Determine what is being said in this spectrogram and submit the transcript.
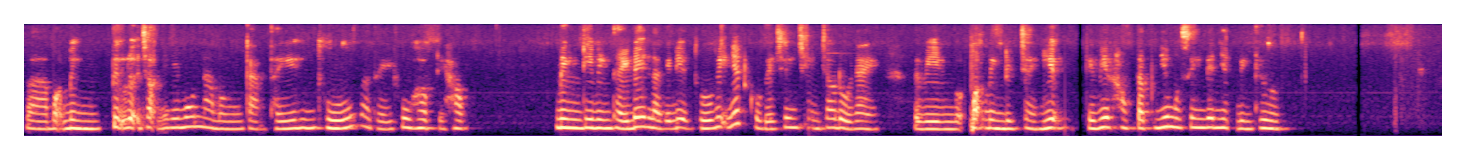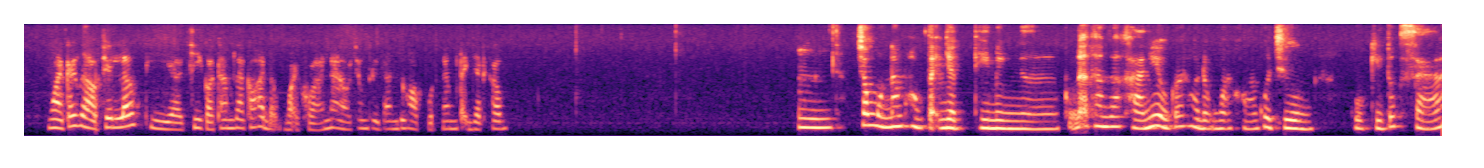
và bọn mình tự lựa chọn những cái môn nào mà mình cảm thấy hứng thú và thấy phù hợp để học mình thì mình thấy đây là cái điểm thú vị nhất của cái chương trình trao đổi này bởi vì bọn mình được trải nghiệm cái việc học tập như một sinh viên Nhật bình thường Ngoài các giờ học trên lớp thì ờ, Chi có tham gia các hoạt động ngoại khóa nào trong thời gian du học một năm tại Nhật không? Ừ, trong một năm học tại Nhật thì mình ờ, cũng đã tham gia khá nhiều các hoạt động ngoại khóa của trường, của ký túc xá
